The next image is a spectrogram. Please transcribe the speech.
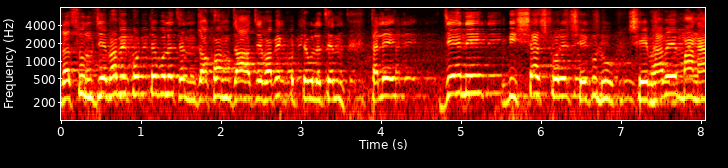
রাসুল যেভাবে করতে বলেছেন, যখন যা যেভাবে করতে বলেছেন, তাহলে জেনে বিশ্বাস করে সেগুলো সেভাবে মানা।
